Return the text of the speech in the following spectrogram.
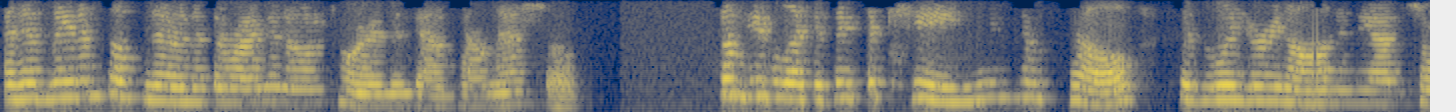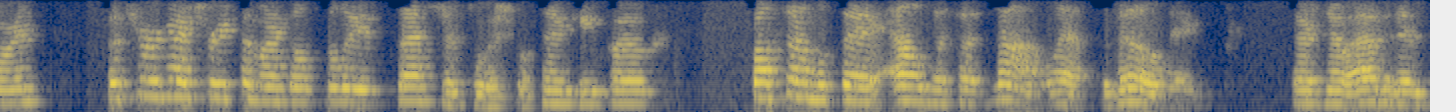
and has made himself known at the Ryman Auditorium in downtown Nashville. Some people like to think the king himself is lingering on in the auditorium, but tour guide Teresa Michaels believes that's just wishful thinking, folks. While some will say Elvis has not left the building, there's no evidence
